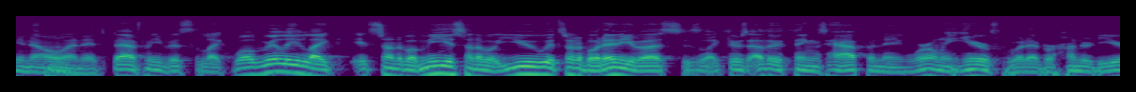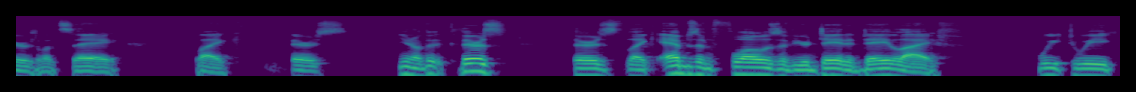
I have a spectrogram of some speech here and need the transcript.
you know, Mm. and it's bad for me. But it's like, well, really, like it's not about me. It's not about you. It's not about any of us. Is like there's other things happening. We're only here for whatever hundred years, let's say. Like there's, you know, th- there's there's like ebbs and flows of your day to day life, week to week,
